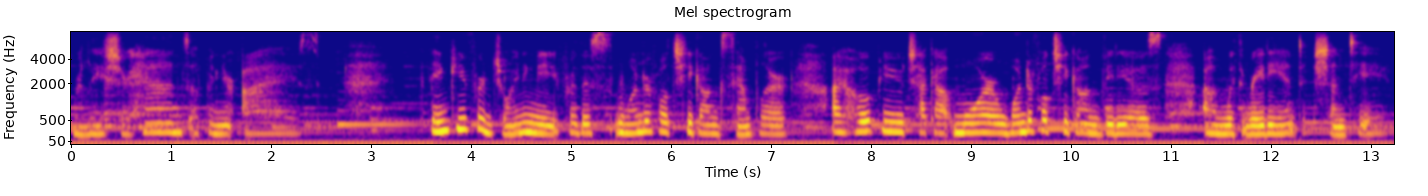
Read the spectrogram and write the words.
Release your hands, open your eyes. Thank you for joining me for this wonderful Qigong sampler. I hope you check out more wonderful Qigong videos um, with Radiant Shenti.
